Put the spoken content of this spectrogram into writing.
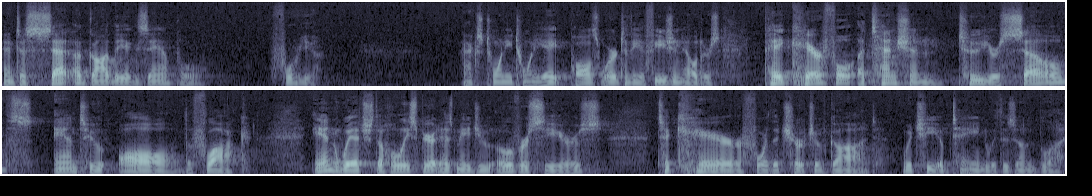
and to set a godly example for you. Acts 20 28, Paul's word to the Ephesian elders pay careful attention to yourselves and to all the flock, in which the Holy Spirit has made you overseers to care for the church of God, which he obtained with his own blood.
